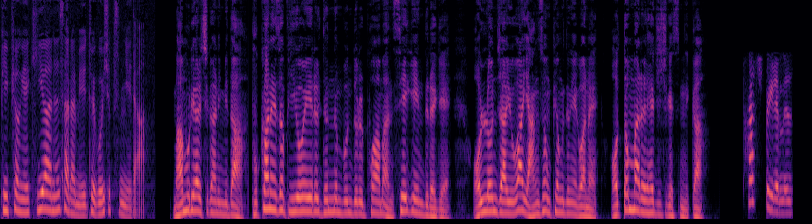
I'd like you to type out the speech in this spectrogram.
비평에 기여하는 사람이 되고 싶습니다. 마무리할 시간입니다. 북한에서 BOA를 듣는 분들을 포함한 세계인들에게 언론 자유와 양성 평등에 관해 어떤 말을 해주시겠습니까? Press freedom is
